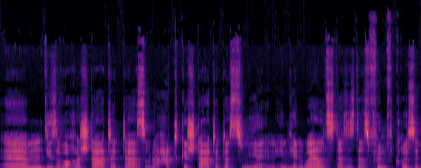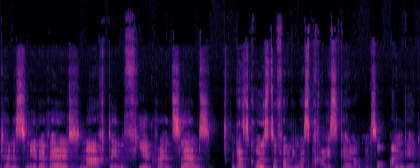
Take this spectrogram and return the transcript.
Ähm, diese Woche startet das oder hat gestartet das Turnier in Indian Wells. Das ist das fünftgrößte Tennisturnier der Welt nach den vier Grand Slams. Das größte, vor allem was Preisgelder und so angeht.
